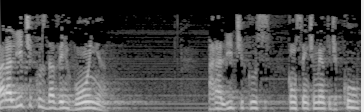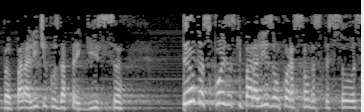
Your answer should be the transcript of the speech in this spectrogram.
paralíticos da vergonha, paralíticos com sentimento de culpa, paralíticos da preguiça, tantas coisas que paralisam o coração das pessoas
